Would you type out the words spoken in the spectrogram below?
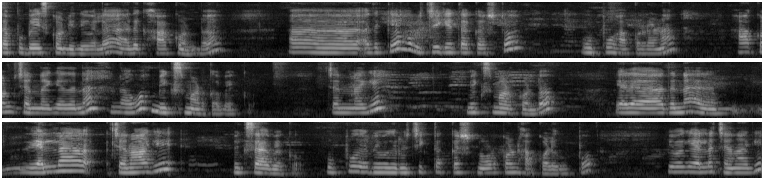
ಸೊಪ್ಪು ಬೇಯಿಸ್ಕೊಂಡಿದ್ದೀವಲ್ಲ ಅದಕ್ಕೆ ಹಾಕ್ಕೊಂಡು ಅದಕ್ಕೆ ರುಚಿಗೆ ತಕ್ಕಷ್ಟು ಉಪ್ಪು ಹಾಕ್ಕೊಳ್ಳೋಣ ಹಾಕ್ಕೊಂಡು ಚೆನ್ನಾಗಿ ಅದನ್ನು ನಾವು ಮಿಕ್ಸ್ ಮಾಡ್ಕೋಬೇಕು. ಚೆನ್ನಾಗಿ ಮಿಕ್ಸ್ ಮಾಡಿಕೊಂಡು ಎಲ್ಲ ಅದನ್ನು ಎಲ್ಲ ಚೆನ್ನಾಗಿ ಮಿಕ್ಸ್ ಆಗಬೇಕು. ಉಪ್ಪು ನಿಮಗೆ ರುಚಿಗೆ ತಕ್ಕಷ್ಟು ನೋಡ್ಕೊಂಡು ಹಾಕ್ಕೊಳ್ಳಿ ಉಪ್ಪು. ಇವಾಗ ಎಲ್ಲ ಚೆನ್ನಾಗಿ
